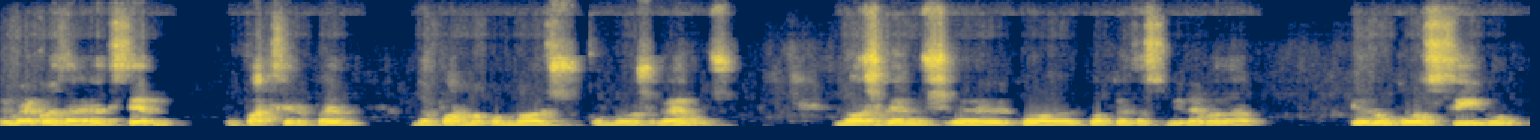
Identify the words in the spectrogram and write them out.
Primeira coisa, agradecer o facto de ser fã da forma como nós, como nós jogamos. Nós jogamos uh, com, a defesa subida, é verdade eu não consigo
